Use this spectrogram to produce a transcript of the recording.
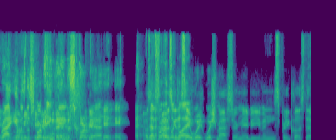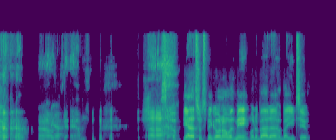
In Right, it was Mummy the 2. Scorpion King. the Scorpion Yeah. King. I was That's gonna, what I was gonna looked say like. Wishmaster, maybe even is pretty close there. Oh Yeah. damn. Uh, so yeah, that's what's been going on with me. What about uh, what about you two?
